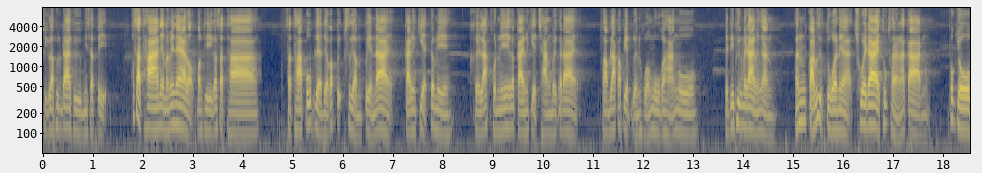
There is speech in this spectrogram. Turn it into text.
สิ่งเราพึ่งได้คือมีสติ เพราะศรัทธาเนี่ยมันไม่แน่หรอกบางทีก็ศรัทธาศรัทธาปุ๊บเดี๋ยวเดี๋ยวก็เสื่อมเปลี่ยนได้ กลายเป็นเกียรติก็มีเคยรักคนนี้ก็กลายเป็นเกียรติชังไปก็ได้ ความรักก็เปรียบเหมือนหัวงูกับหางงู เป็นที่พึ่งไม่ได้เหมือนกัน นั้นความรู้สึกตัวเนี่ยช่วยได้ทุกสถานการณ์ พวกโยม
